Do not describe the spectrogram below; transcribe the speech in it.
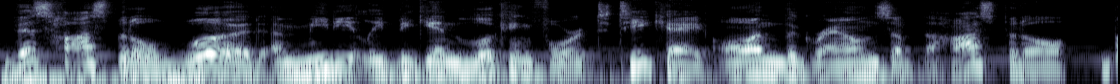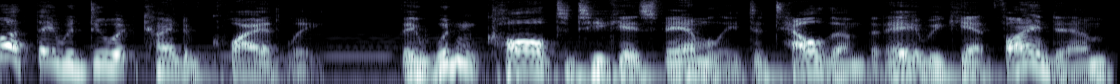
This hospital would immediately begin looking for Tatike on the grounds of the hospital, but they would do it kind of quietly. They wouldn't call Tatike's family to tell them that, hey, we can't find him,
